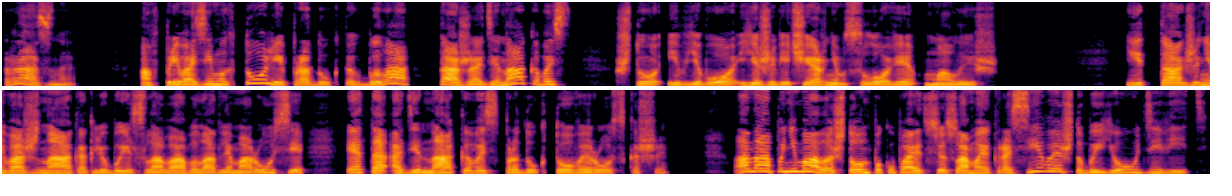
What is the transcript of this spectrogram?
разное, а в привозимых Толей продуктах была та же одинаковость, что и в его ежевечернем слове «малыш». И так же неважна, как любые слова, была для Маруси эта одинаковость продуктовой роскоши. Она понимала, что он покупает все самое красивое, чтобы ее удивить,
